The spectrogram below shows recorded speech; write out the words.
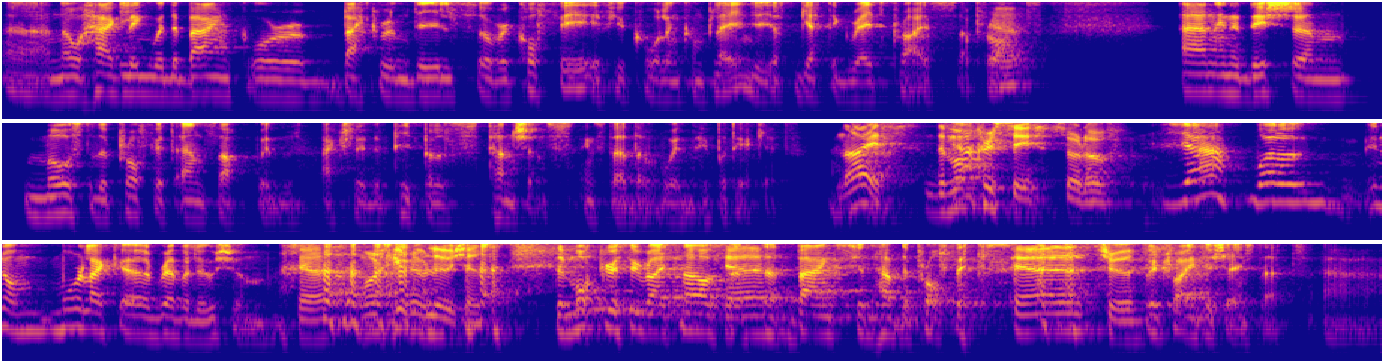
uh, no haggling with the bank or backroom deals over coffee. If you call and complain, you just get a great price upfront. And in addition, most of the profit ends up with actually the people's pensions instead of with Hypoteket. Nice. Democracy, sort of. Yeah, well, you know, more like a revolution. Yeah. More like a revolution. Democracy right now says Yeah. that banks should have the profit. Yeah, that's true. We're trying to change that. Uh,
